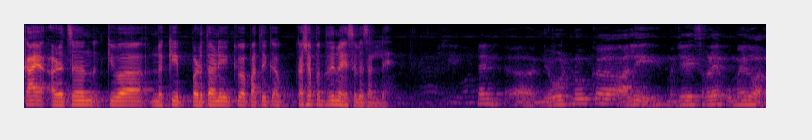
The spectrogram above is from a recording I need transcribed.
काय अडचण किंवा नक्की पडताळणी किंवा पातळी कशा पद्धतीनं हे सगळं चाललं आहे नाही निवडणूक आली म्हणजे सगळे उमेदवार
